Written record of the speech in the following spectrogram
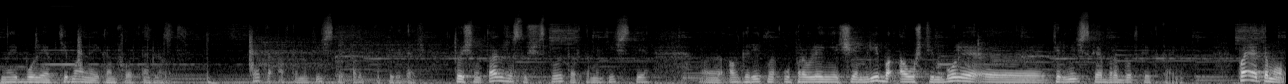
наиболее оптимально и комфортно для вас. Это автоматическая коробка передач. Точно так же существуют автоматические э, алгоритмы управления чем-либо, а уж тем более э, термической обработкой ткани. Поэтому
